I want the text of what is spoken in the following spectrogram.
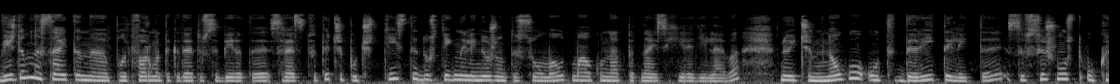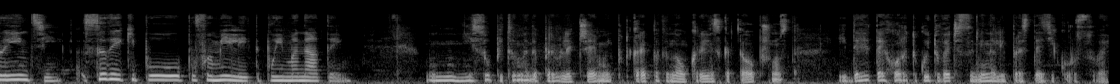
Виждам на сайта на платформата, където събирате средствата, че почти сте достигнали нужната сума от малко над 15 000 лева, но и че много от дарителите са всъщност украинци, съдейки по, по фамилиите, по имената им. Ние се опитваме да привлечем и подкрепата на украинската общност. Идеята е хората, които вече са минали през тези курсове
